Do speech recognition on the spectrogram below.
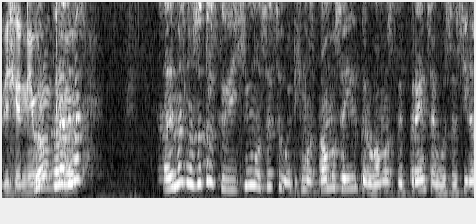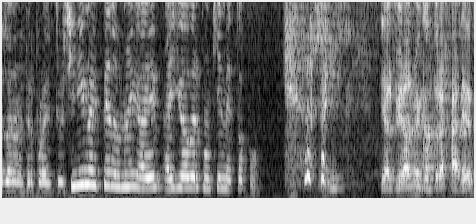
dije, ni No, bronca. pero además, además nosotros te dijimos eso, güey. Dijimos, vamos a ir, pero vamos de prensa, güey. O sea, sí nos van a meter por ahí. Tú, sí, no hay pedo, no hay, ahí, ahí yo a ver con quién me topo. Sí. Y al final me encontré a Jared.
